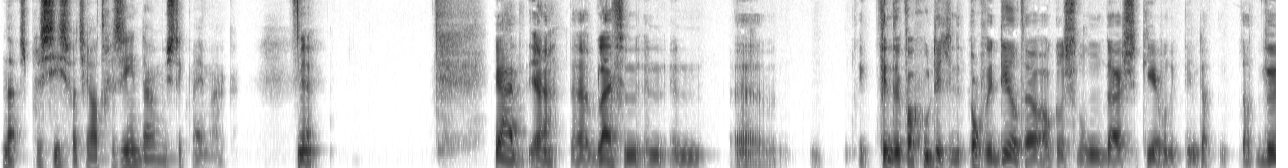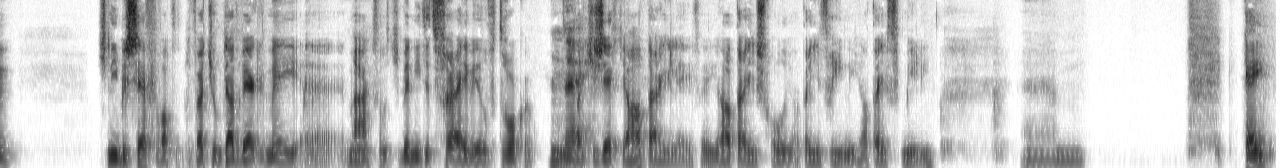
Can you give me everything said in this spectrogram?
dat is precies wat je had gezien. Daar moest ik meemaken. Ja, ja er blijft een. een, een eh, ik vind het ook wel goed dat je het toch weer deelt, hè, ook al eens van de honderdduizendste keer. Want ik denk dat, dat we ons niet beseffen wat, wat je ook daadwerkelijk meemaakt. want je bent niet het vrije wil vertrokken. Nee. Wat je zegt, je had daar je leven, je had daar je school, je had daar je vrienden, je had daar je familie. Ehm, Oké,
